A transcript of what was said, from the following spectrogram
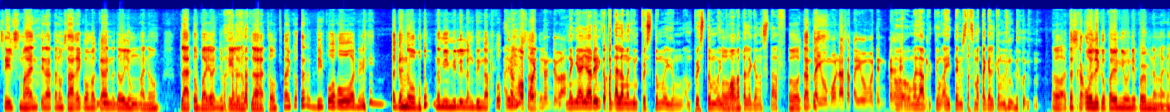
salesman, tinatanong sa akin kung magkano daw yung ano, plato ba yon yung kilo ng plato. Sabi ko, sir, di po ako ano eh, taga Novo, namimili lang din ako. Ano sa awkward akin. nun, di ba? Nangyayari yun kapag alangan yung pwesto mo eh. Yung ang pwesto mo ay Oo. mukha ka talagang staff. Oo, Tapos, tapos, tayo mo, nasa tayo mo din kasi. Oo, malapit yung items tas matagal kang nandun. oh, tapos kakulay ko pa yung uniform ng ano,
